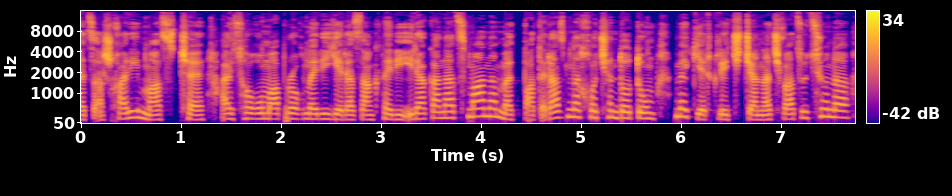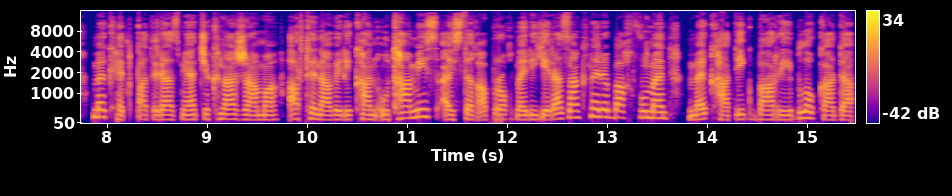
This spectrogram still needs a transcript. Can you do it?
մեծ աշխարհի մաս չէ։ Այս հողում ապրողների երազանքների իրականացմանը մեկ պատերազմն է խոչընդոտում, մեկ երկրի ճանաչվածությունը, մեկ հետ պատերազմյա ճգնաժամը։ Արդեն ավելի քան 8 ամիս այստեղ ապրողների երազանքները բախվում են մեկ հատիկ բարի բլոկադա։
